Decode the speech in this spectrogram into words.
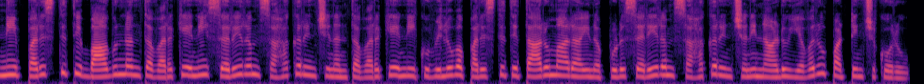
నీ పరిస్థితి బాగున్నంత వరకే నీ శరీరం సహకరించినంత వరకే నీకు విలువ పరిస్థితి తారుమారాయినప్పుడు శరీరం సహకరించని నాడు ఎవరూ పట్టించుకోరు.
